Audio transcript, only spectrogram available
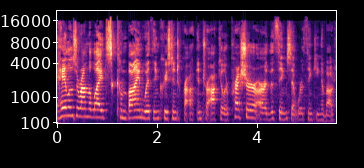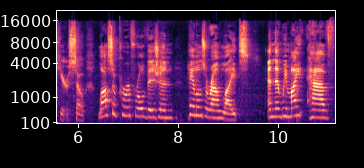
halos around the lights combined with increased intra- intraocular pressure are the things that we're thinking about here. So, loss of peripheral vision, halos around lights, and then we might have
